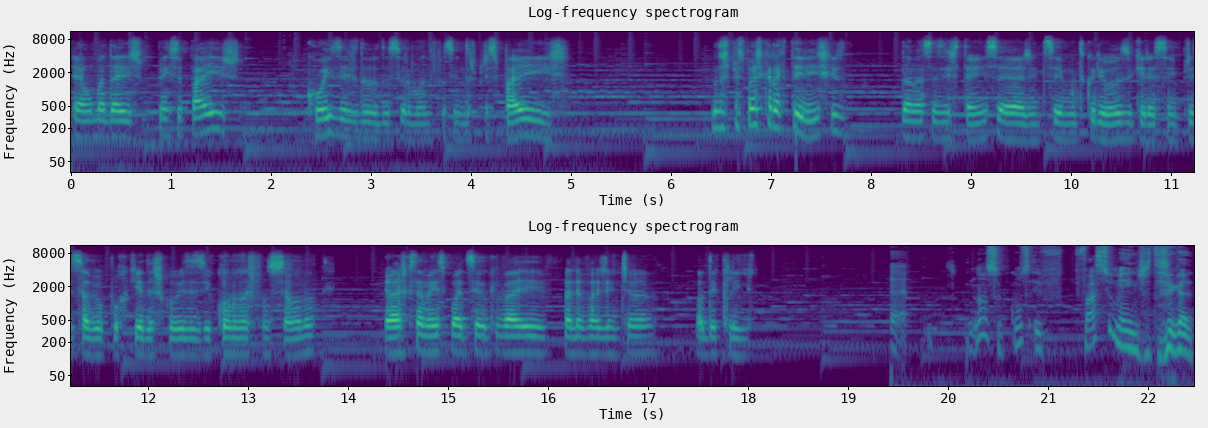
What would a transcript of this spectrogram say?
é uma das principais coisas do, do ser humano, tipo assim, das principais. Uma das principais características da nossa existência é a gente ser muito curioso e querer sempre saber o porquê das coisas e como elas funcionam. Eu acho que também isso pode ser o que vai, vai levar a gente ao declínio. É, nossa, facilmente, tá ligado?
